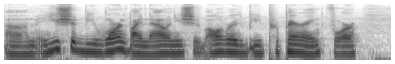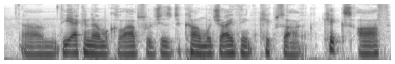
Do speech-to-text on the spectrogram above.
Um, you should be warned by now, and you should already be preparing for um, the economic collapse which is to come, which I think kicks off, kicks off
